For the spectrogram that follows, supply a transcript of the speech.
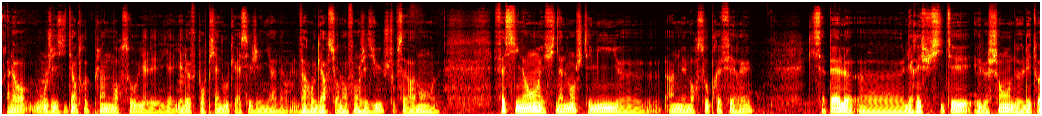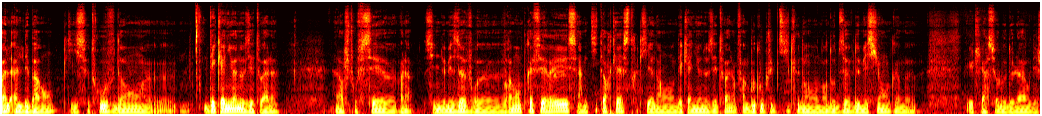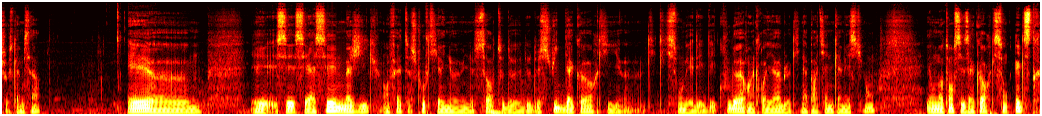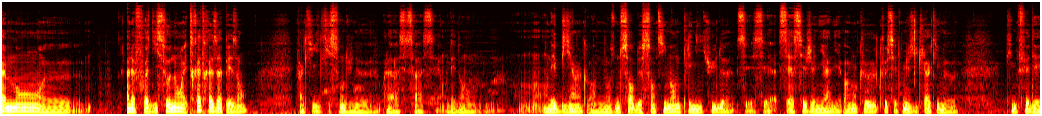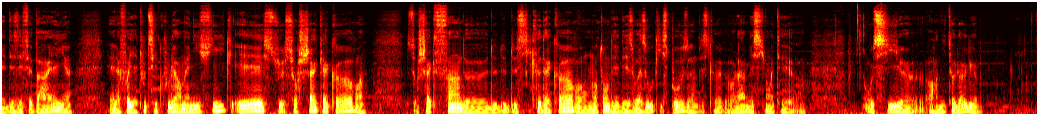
Alors, bon, j'ai hésité entre plein de morceaux. Il y a l'œuvre pour piano qui est assez géniale, 20 regards sur l'enfant Jésus. Je trouve ça vraiment fascinant. Et finalement, je t'ai mis un de mes morceaux préférés, qui s'appelle euh, Les Ressuscités et le chant de l'étoile Aldébaran, qui se trouve dans euh, Des canyons aux étoiles. Alors je trouve c'est euh, voilà, c'est une de mes œuvres vraiment préférées. C'est un petit orchestre qu'il y a dans Des canyons aux étoiles, enfin beaucoup plus petit que dans d'autres œuvres de Messiaen comme Éclair sur l'au-delà ou des choses comme ça. Et et c'est assez magique, en fait. Je trouve qu'il y a une, sorte de, suite d'accords qui, euh, qui, sont des, couleurs incroyables qui n'appartiennent qu'à Messiaen. Et on entend ces accords qui sont extrêmement euh, à la fois dissonants et très très apaisants. Enfin, qui, sont d'une. Voilà, c'est ça. on est dans. On est bien, dans une sorte de sentiment de plénitude. C'est assez génial. Il n'y a vraiment que, que cette musique-là qui me, qui me fait des, effets pareils. Et à la fois, il y a toutes ces couleurs magnifiques, et sur, chaque accord, sur chaque fin de, cycle d'accords, on entend des, oiseaux qui se posent, parce que voilà, Messiaen était euh, aussi euh, ornithologue.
